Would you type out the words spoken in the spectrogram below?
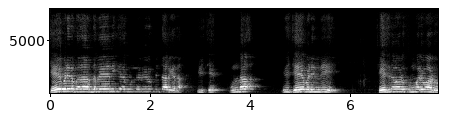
చేయబడిన పదార్థమే అని నిరూపించాలి కదా. ఇది చే ఉండ ఇది చేయబడింది. చేసినవాడు కుమ్మరివాడు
